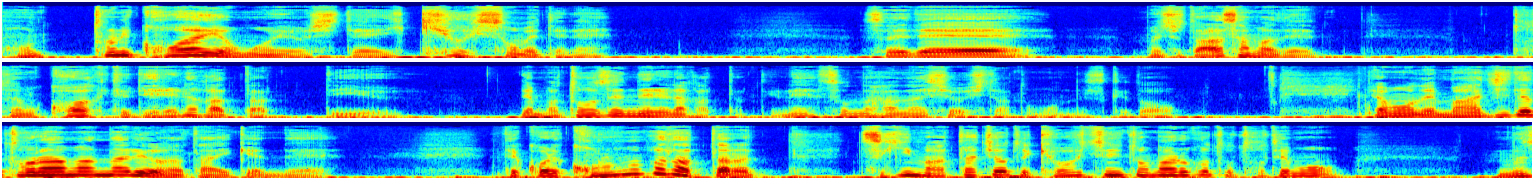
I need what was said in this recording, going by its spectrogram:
本当に怖い思いをして息を潜めてね。それで、まあ、ちょっと朝までとても怖くて出れなかったっていう。で、まあ当然寝れなかったっていうね、そんな話をしたと思うんですけど、いやもうね、マジでトラウマになるような体験で、で、これこのままだったら次またちょっと教室に泊まることとても難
